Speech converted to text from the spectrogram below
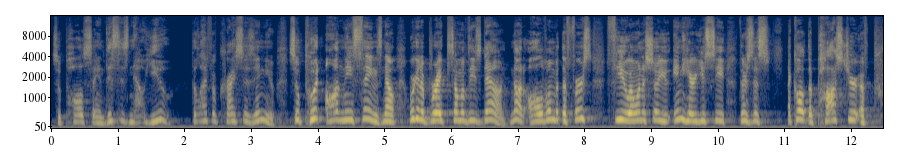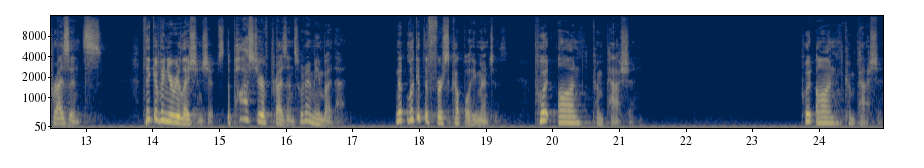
So Paul's saying, This is now you. The life of Christ is in you. So put on these things. Now, we're going to break some of these down. Not all of them, but the first few I want to show you. In here, you see there's this, I call it the posture of presence. Think of in your relationships the posture of presence. What do I mean by that? Look at the first couple he mentions. Put on compassion. Put on compassion.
